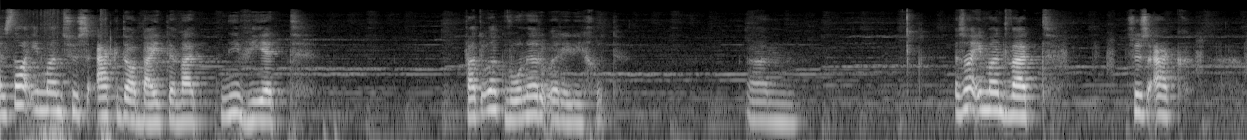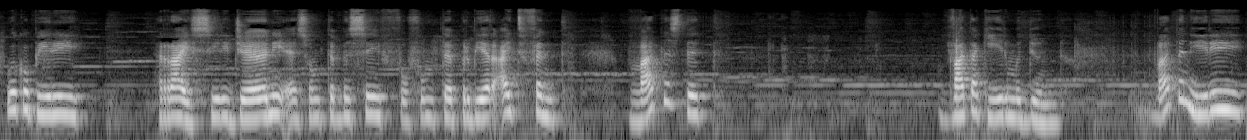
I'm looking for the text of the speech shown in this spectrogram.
Is daar iemand soos ek daar buite wat nie weet wat ook wonder oor hierdie goed? Ehm um, Is daar iemand wat soos ek ook op hierdie reis, hierdie journey is om te besef of om te probeer uitvind wat is dit wat ek hier moet doen? wat in hierdie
